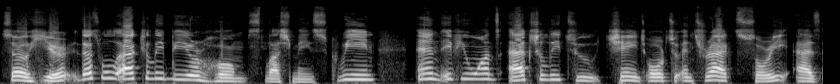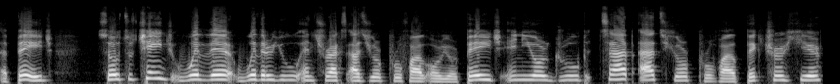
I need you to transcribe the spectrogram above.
So here, that will actually be your home slash main screen. And if you want actually to change or to interact, sorry, as a page, so to change whether whether you interact as your profile or your page in your group, tap at your profile picture here.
